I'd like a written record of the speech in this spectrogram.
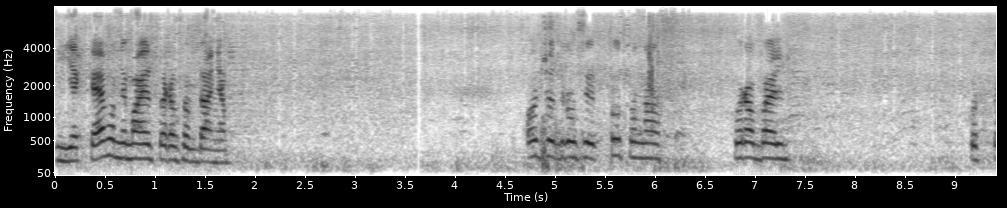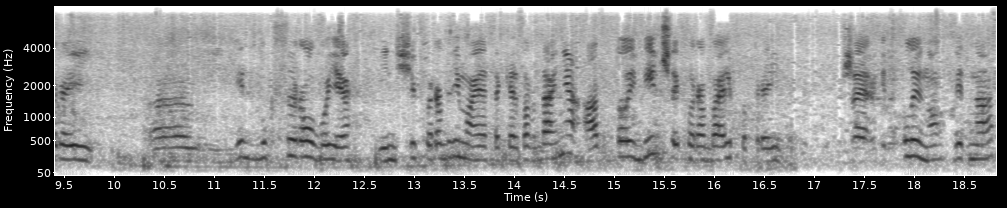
І яке вони мають зараз завдання? Отже, друзі, тут у нас корабель, котрий е, відбуксировує інші кораблі, має таке завдання, а той більший корабель, котрий вже відплинув від нас,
